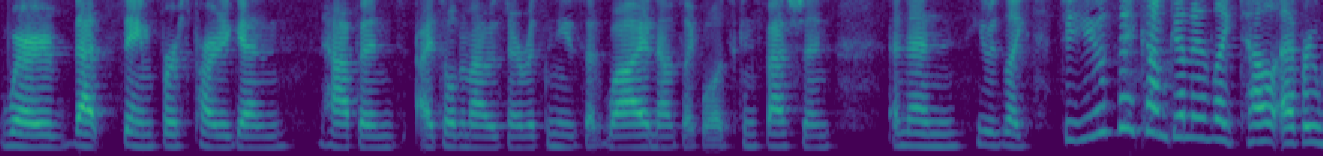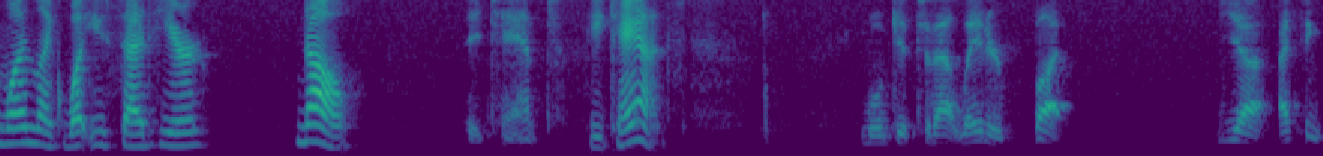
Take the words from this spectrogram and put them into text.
where that same first part again happened. I told him I was nervous and he said why and I was like, "Well, it's confession." And then he was like, "Do you think I'm going to like tell everyone like what you said here?" No, He can't. he can't. We'll get to that later. But yeah, I think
